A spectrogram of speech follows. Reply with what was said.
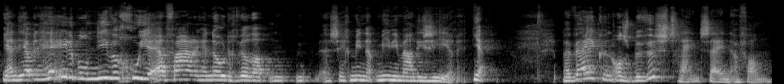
en die hebben een heleboel nieuwe goede ervaringen nodig... wil dat mm, zich min- minimaliseren. ja. Maar wij kunnen ons bewustzijn zijn daarvan.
